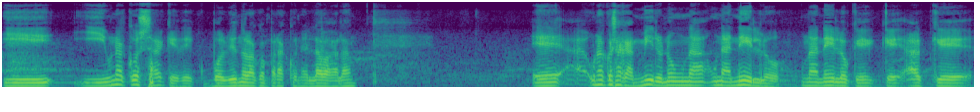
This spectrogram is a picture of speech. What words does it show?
Y, y una cosa que, de, volviéndolo a comparar con el Lava Galán, eh, una cosa que admiro, ¿no? Una, un anhelo, un anhelo que, que, al que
